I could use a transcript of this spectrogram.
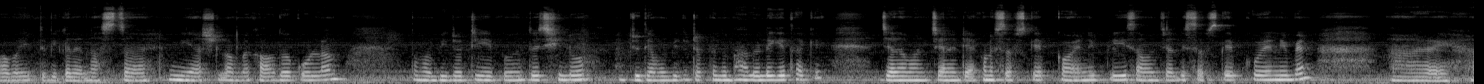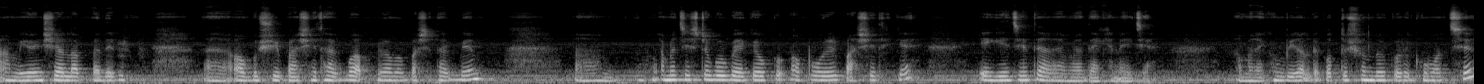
বাবা তো বিকালে নাস্তা নিয়ে আসলো, আমরা খাওয়া দাওয়া করলাম। তো আমার ভিডিওটি এ পর্যন্ত ছিল। যদি আমার ভিডিওটা আপনাদের ভালো লেগে থাকে, যারা আমার চ্যানেলটি এখনও সাবস্ক্রাইব করেনি প্লিজ আমার চ্যানেলটি সাবস্ক্রাইব করে নেবেন। আর আমিও ইনশাল্লাহ আপনাদের অবশ্যই পাশে থাকব আপনারা আমার পাশে থাকবেন। আমরা চেষ্টা করব একে অপ- অপরের পাশে থেকে এগিয়ে যেতে, আর আমরা দেখেন এই যে আমার এখন বিড়ালটা কত সুন্দর করে ঘুমাচ্ছে।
